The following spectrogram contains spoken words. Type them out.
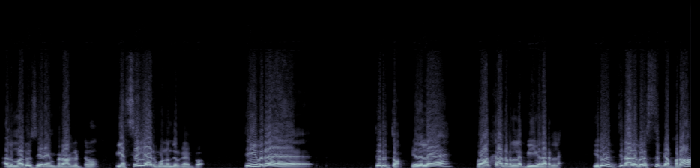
அது மறுசீரமைப்பு ஆகட்டும் எஸ்ஐஆர் கொண்டு வந்திருக்கோம் இப்போ. தீவிர திருத்தம். இதுல வாக்காளர்ல பீகார்ல. இருபத்தி நாலு வருஷத்துக்கு அப்புறம்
